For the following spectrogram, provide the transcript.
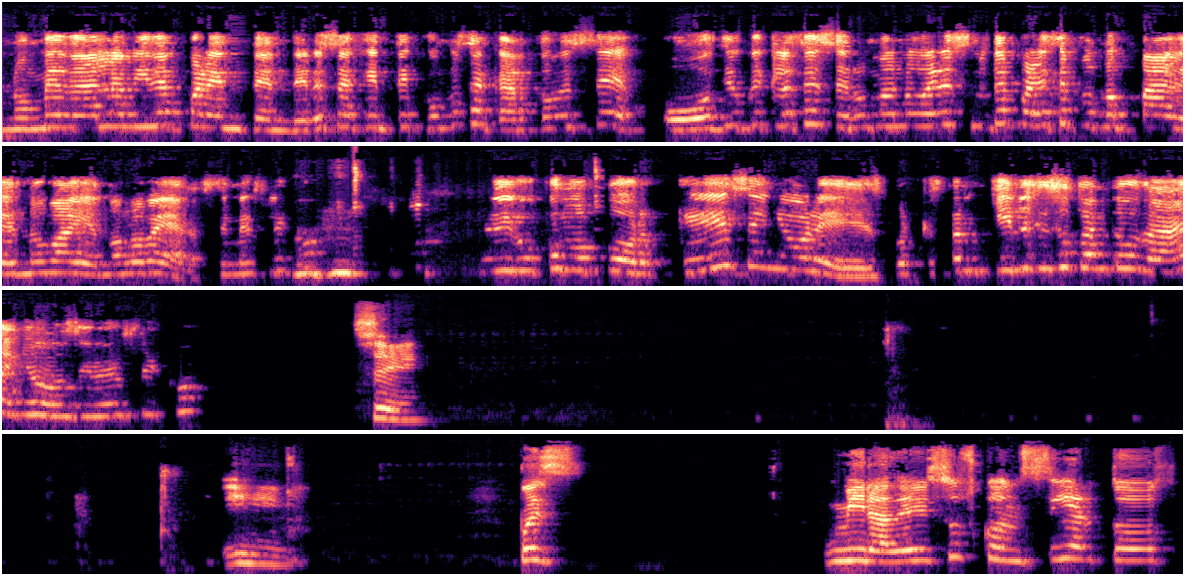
no me da la vida para entender esa gente cómo sacar todo ese odio, qué clase de ser humano eres. Si no te parece, pues no pagues, no vayas, no lo veas. ¿Sí me explico? Le digo, como, ¿por qué, señores? Porque están, ¿quién les hizo tanto daño? ¿Sí me explico? Sí. Y pues, mira, de esos conciertos,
